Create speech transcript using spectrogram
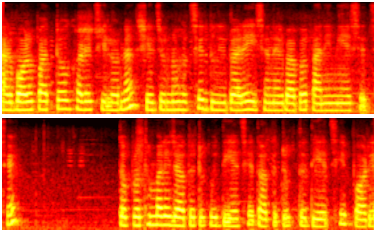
আর বড় পাত্রও ঘরে ছিল না, সেজন্য হচ্ছে দুইবারে ঈশানের বাবা পানি নিয়ে এসেছে। তো প্রথমবারে যতটুকু দিয়েছে, ততটুকু তো দিয়েছি, পরে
